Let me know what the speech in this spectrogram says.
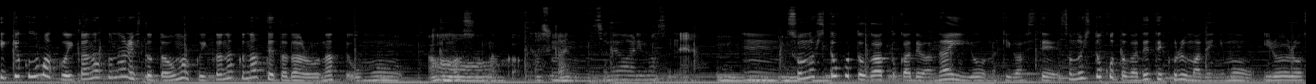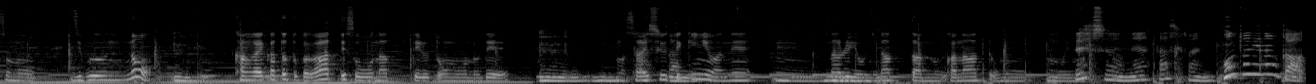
結局うまくいかなくなる人とはうまくいかなくなってただろうなって思いあますーなんか、確かに、うん。それはありますね、ううんその一言がとかではないような気がしてその一言が出てくるまでにもいろいろその自分のうん。考え方とかがあってそうなってると思うので、うんうんまあ、最終的にはね、うん、なるようになったのかなって思う思いま。ですすよね。確かに。本当になんか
